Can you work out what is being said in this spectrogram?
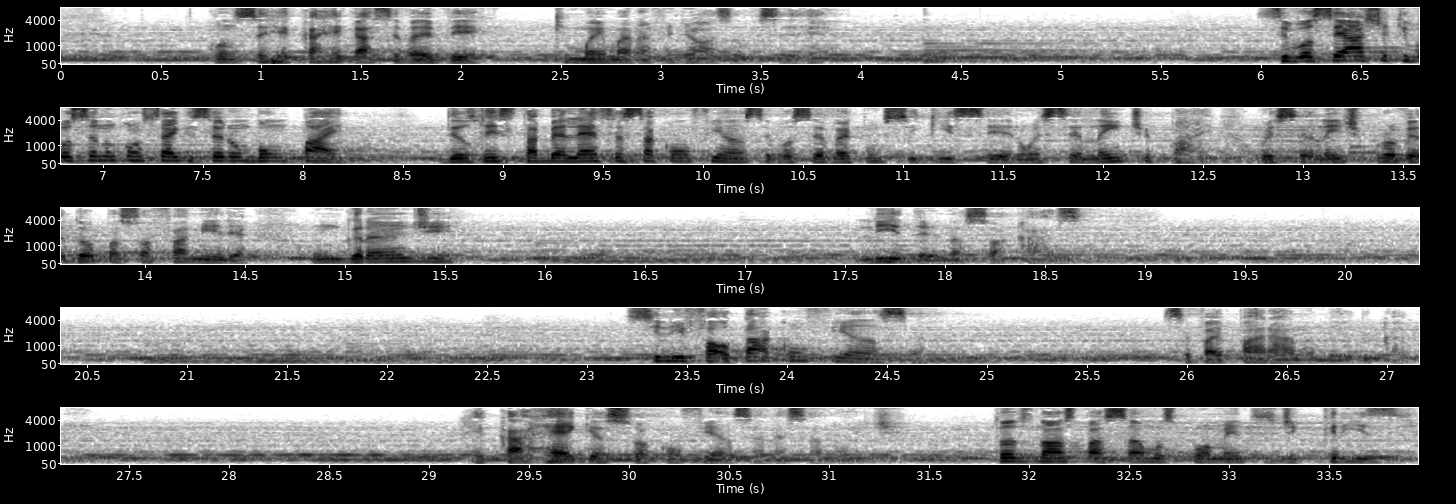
quando você recarregar, você vai ver que mãe maravilhosa você é. Se você acha que você não consegue ser um bom pai, Deus restabelece essa confiança e você vai conseguir ser um excelente pai, um excelente provedor para sua família, um grande líder na sua casa. Se lhe faltar confiança, você vai parar no meio do caminho. Recarregue a sua confiança nessa noite. Todos nós passamos por momentos de crise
